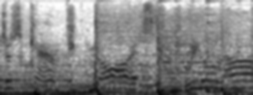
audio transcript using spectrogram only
Just can't ignore It's real love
